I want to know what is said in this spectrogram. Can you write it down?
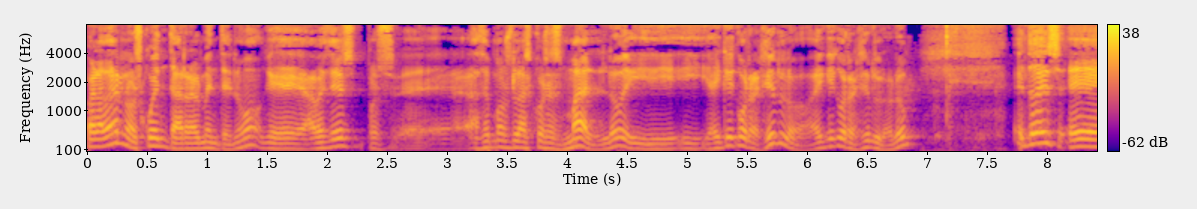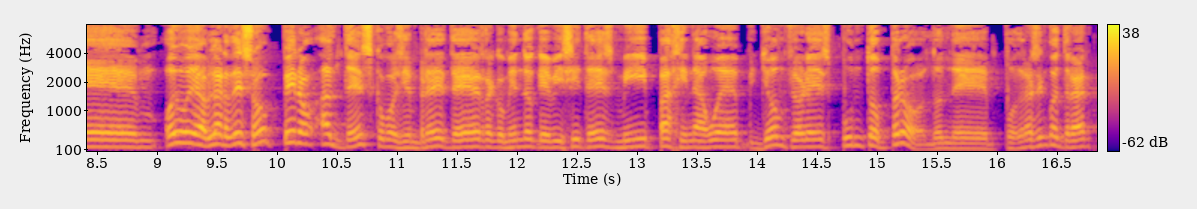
para darnos cuenta realmente, ¿no? Que a veces, pues, eh, hacemos las cosas mal, ¿no? Y, y, hay que corregirlo, hay que corregirlo, ¿no? Entonces, eh, hoy voy a hablar de eso, pero antes, como siempre, te recomiendo que visites mi página web johnflores.pro, donde podrás encontrar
